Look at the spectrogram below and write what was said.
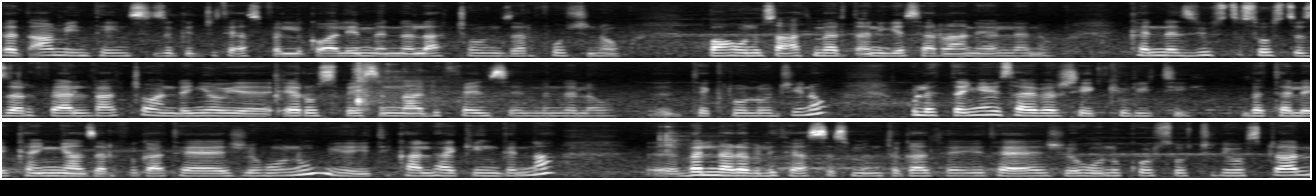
በጣም intense ዝግጅት ያስፈልገዋል የምንላቸውን ዘርፎች ነው በአሁኑ ሰዓት መርጠን እየሰራ ነው ያለ ነው። ከነዚህ ውስጥ ሶስት ዘርፍ ያልናቸው አንደኛው የ aerospace እና defense የምንለው ቴክኖሎጂ ነው። ሁለተኛው የ cyber security በተለይ ከኛ ዘርፍ ጋር ተያያዥ የሆኑ የ ethical hacking እና vulnerability assessment ጋር የተያያዥ የሆኑ ኮርሶችን ይወስዳሉ።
